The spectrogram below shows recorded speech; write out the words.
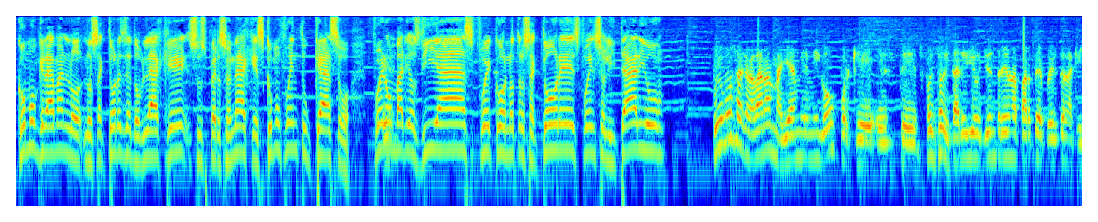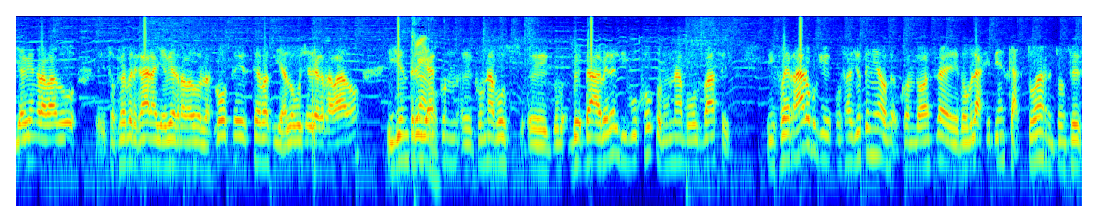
cómo graban lo- los actores de doblaje sus personajes. ¿Cómo fue en tu caso? ¿Fueron Sí. varios días? ¿Fue con otros actores? ¿Fue en solitario? Fuimos a grabar a Miami, amigo, porque este fue en solitario. Yo, yo entré en una parte del proyecto en la que ya habían grabado, eh, Sofía Vergara ya había grabado las voces, Sebas Villalobos ya había grabado, y yo entré Claro. ya con, eh, con una voz, eh, a ver el dibujo con una voz base. Y fue raro porque, o sea, yo tenía, o sea, cuando haces eh, doblaje tienes que actuar, entonces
